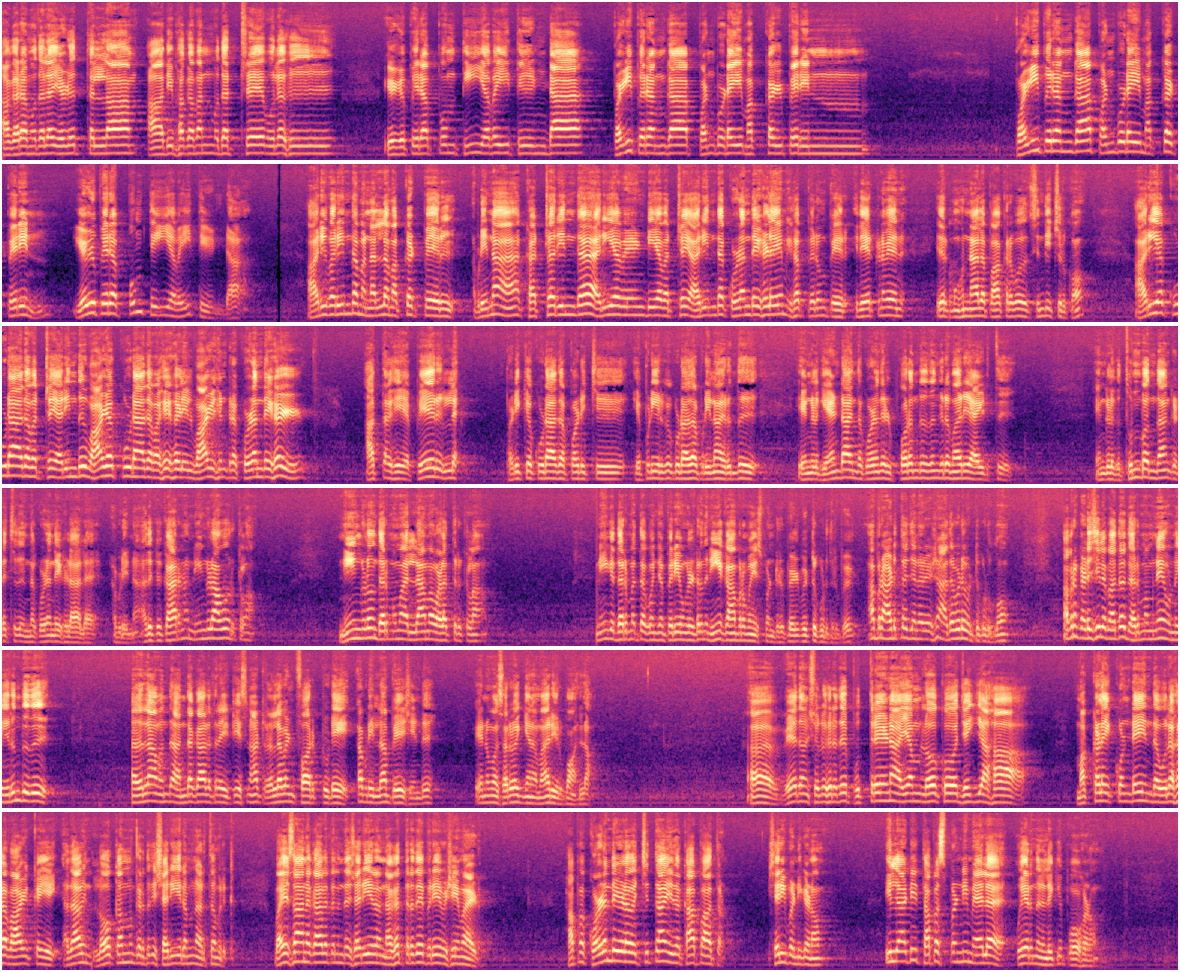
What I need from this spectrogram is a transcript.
அகர முதல எழுத்தெல்லாம் ஆதிபகவன் முதற்றே உலகு. எழுபிறப்பும் தீயவை தீண்டா பழிபிறங்கா பண்புடை மக்கள் பெறின். பழிபிறங்கா பண்புடை மக்கள் பெறின் எழுபிறப்பும் தீயவை தீண்டா. அறிவறிந்த நல்ல மக்கட்பேறு அப்படின்னா கற்றறிந்த அறிய வேண்டியவற்றை அறிந்த குழந்தைகளே மிக பெரும் பேர். இது ஏற்கனவே இதற்கு முன்னால் பார்க்குறப்போ சிந்திச்சிருக்கோம். அறியக்கூடாதவற்றை அறிந்து வாழக்கூடாத வகைகளில் வாழ்கின்ற குழந்தைகள் அத்தகைய பேர் இல்லை. படிக்கக்கூடாத படித்து எப்படி இருக்கக்கூடாது அப்படிலாம் இருந்து எங்களுக்கு ஏண்டா இந்த குழந்தைகள் பிறந்ததுங்கிற மாதிரி ஆயிடுத்து. எங்களுக்கு துன்பம்தான் கிடைச்சது இந்த குழந்தைகளால் அப்படின்னா. அதுக்கு காரணம் நீங்களாகவும் இருக்கலாம். நீங்களும் தர்மமாக இல்லாமல் வளர்த்துருக்கலாம். நீங்கள் தர்மத்தை கொஞ்சம் பெரியவங்கள்ட்ட நீங்கள் காம்ப்ரமைஸ் பண்ணிருப்பேள் விட்டு கொடுத்துருப்பேள் அப்புறம் அடுத்த ஜெனரேஷன் அதை விட விட்டு கொடுக்கும். அப்புறம் கடைசியில் பார்த்தா தர்மம்னே ஒன்று இருந்தது. அதெல்லாம் வந்து அந்த காலத்தில் it is not relevant for today அப்படின்லாம் பேசிண்டு என்னமோ சர்வஜன மாதிரி இருப்போம் எல்லாம். வேதம் சொல்லுகிறது புத்திரேன அயம் லோகோ ஜெய்யஹா. மக்களை கொண்டே இந்த உலக வாழ்க்கையை அதாவது லோகம்ங்கிறதுக்கு சரீரம்னு அர்த்தம் இருக்குது வயசான காலத்தில் இந்த சரீரம் நகர்த்துறதே பெரிய விஷயமாயிடும். அப்போ குழந்தைகளை வச்சு தான் இதை காப்பாற்றணும் சரி பண்ணிக்கணும். இல்லாட்டி தபஸ் பண்ணி மேலே உயர்ந்த நிலைக்கு போகணும்.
